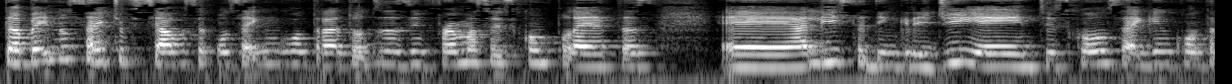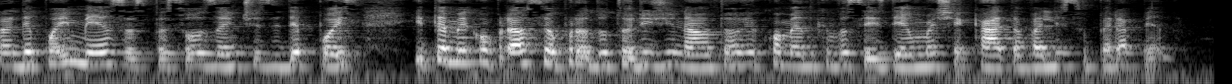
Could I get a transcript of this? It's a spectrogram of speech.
Também no site oficial você consegue encontrar todas as informações completas, é, a lista de ingredientes, consegue encontrar depoimentos das pessoas antes e depois e também comprar o seu produto original. Então eu recomendo que vocês deem uma checada, vale super a pena.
